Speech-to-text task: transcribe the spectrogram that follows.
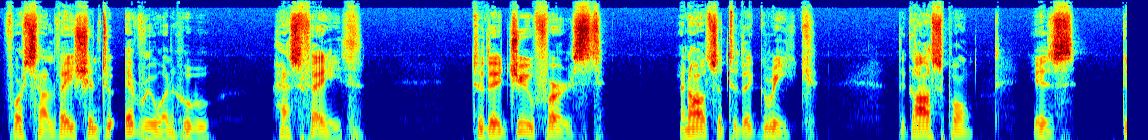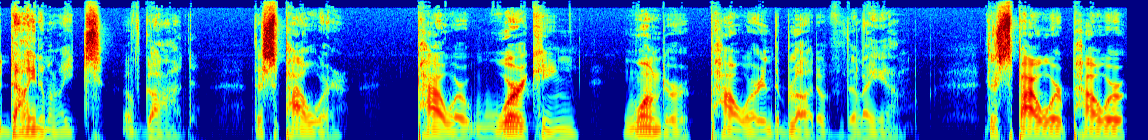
for salvation to everyone who has faith, to the Jew first and also to the Greek. The gospel is the dynamite of God. There's power, power, working wonder, power in the blood of the Lamb. There's power, power,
